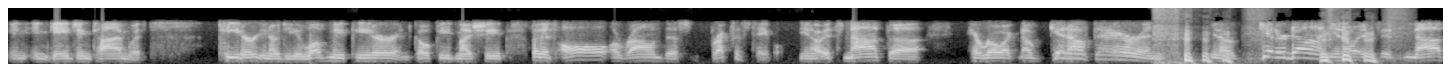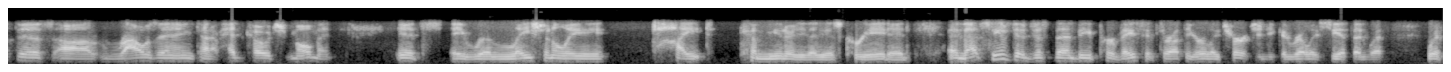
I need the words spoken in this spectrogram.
in, engaging time with Peter. You know, do you love me, Peter? And go feed my sheep. But it's all around this breakfast table. You know, it's not the heroic no get out there and you know get her done you know it's it's not this uh rousing kind of head coach moment it's a relationally tight community that he has created. And that seems to just then be pervasive throughout the early church. And you can really see it then with, with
